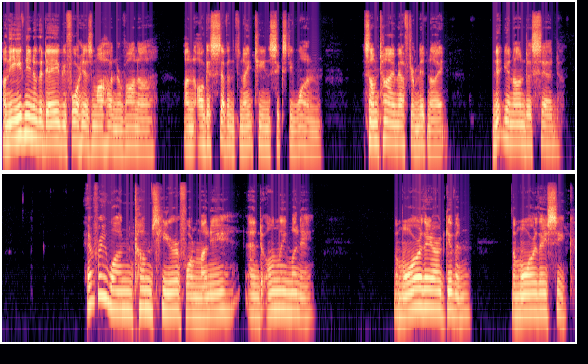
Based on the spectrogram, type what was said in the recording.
On the evening of the day before his Mahanirvana, on August 7, 1961, sometime after midnight, Nityananda said, Everyone comes here for money and only money. The more they are given, the more they seek.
